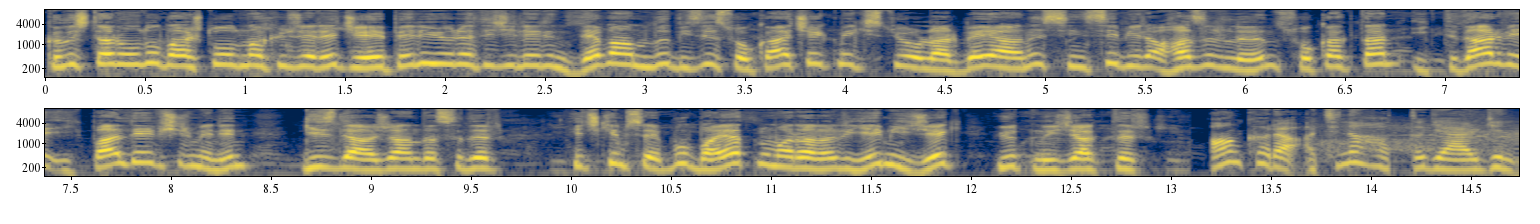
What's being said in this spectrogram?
Kılıçdaroğlu başta olmak üzere CHP'li yöneticilerin devamlı bizi sokağa çekmek istiyorlar beyanı sinsi bir hazırlığın sokaktan iktidar ve ikbal devşirmenin gizli ajandasıdır. Hiç kimse bu bayat numaraları yemeyecek, yutmayacaktır. Ankara-Atina hattı gergin.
